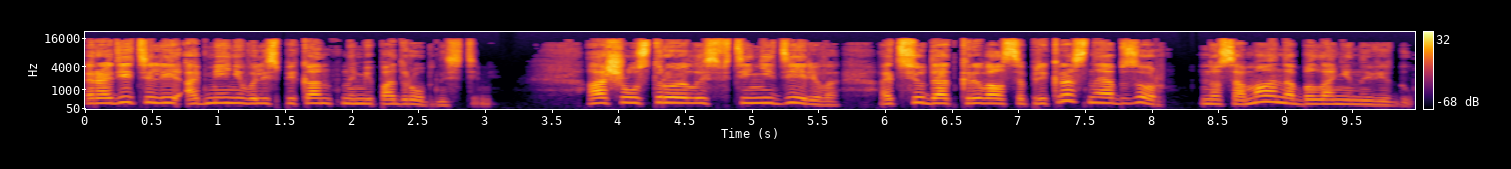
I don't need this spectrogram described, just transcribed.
Родители обменивались пикантными подробностями. Аша устроилась в тени дерева, отсюда открывался прекрасный обзор, но сама она была не на виду.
